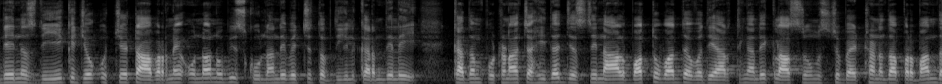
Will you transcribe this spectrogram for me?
ਦੇ ਨਜ਼ਦੀਕ ਜੋ ਉੱਚੇ ਟਾਵਰ ਨੇ, ਉਹਨਾਂ ਨੂੰ ਵੀ ਸਕੂਲਾਂ ਦੇ ਵਿੱਚ ਤਬਦੀਲ ਕਰਨ ਦੇ ਲਈ ਕਦਮ ਪੁੱਟਣਾ ਚਾਹੀਦਾ ਜਿਸ ਦੇ ਨਾਲ ਵੱਧ ਤੋਂ ਵੱਧ ਵਿਦਿਆਰਥੀਆਂ ਦੇ ਕਲਾਸਰੂਮਸ 'ਚ ਬੈਠਣ ਦਾ ਪ੍ਰਬੰਧ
